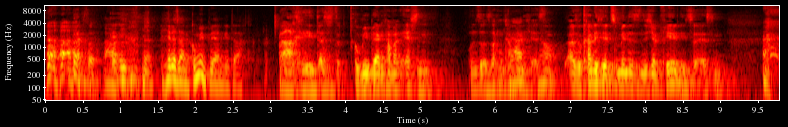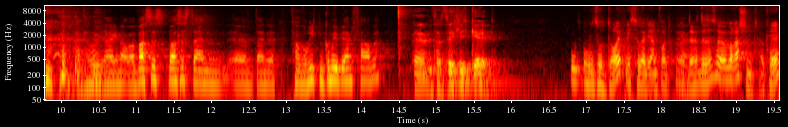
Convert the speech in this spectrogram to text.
Achso. Ah, ich, ich, ich hätte jetzt an Gummibären gedacht. Ach, nee, das ist, Gummibären kann man essen. Unsere Sachen kann Ja, man nicht essen. genau. Also kann ich dir zumindest nicht empfehlen, die zu essen. Also, ja, genau. Aber was ist, was ist dein, äh, deine Favoriten-Gummibärenfarbe? Ähm, tatsächlich gelb. Oh, so deutlich sogar die Antwort. Ja. Das, das ist ja überraschend, okay?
